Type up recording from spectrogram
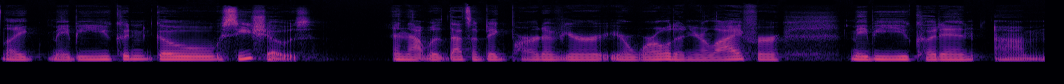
Like maybe you couldn't go see shows and that was that's a big part of your your world and your life or maybe you couldn't um,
